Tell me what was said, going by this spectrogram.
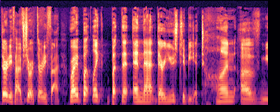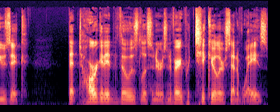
35 sure 35 right? But like but that and that there used to be a ton of music that targeted those listeners in a very particular set of ways.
